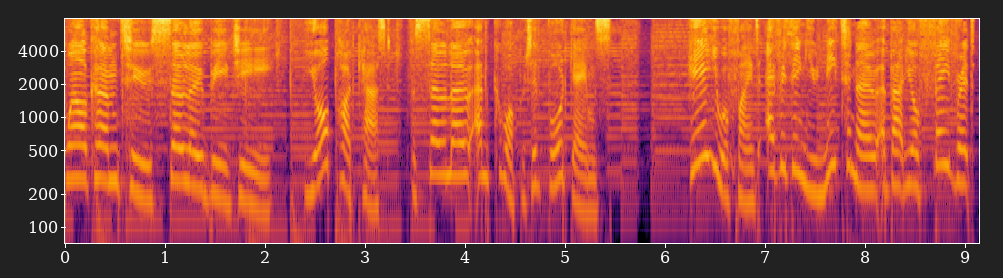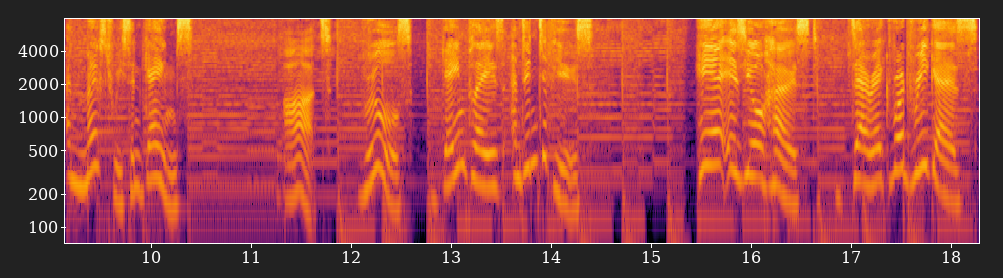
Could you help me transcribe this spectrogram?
Welcome to Solo BG, your podcast for solo and cooperative board games. Here you will find everything you need to know about your favorite and most recent games art, rules, gameplays, and interviews. Here is your host, Derek Rodriguez.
